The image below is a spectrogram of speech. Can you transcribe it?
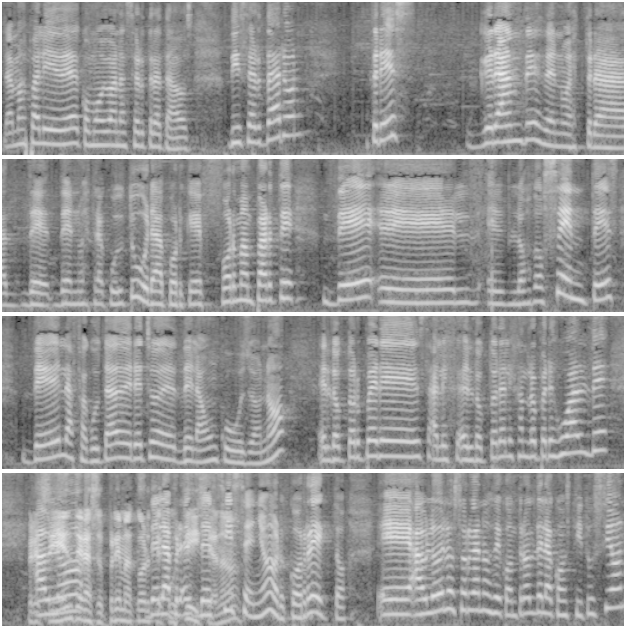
la más pálida idea de cómo iban a ser tratados. Disertaron tres grandes de nuestra de, nuestra cultura porque forman parte de eh, los docentes de la Facultad de Derecho de, de la UNCUYO, ¿no? El doctor Pérez, el doctor Alejandro Pérez Walde Presidente habló de la Suprema Corte de la Justicia, de- ¿no? Sí, señor, correcto. Eh, habló de los órganos de control de la Constitución,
